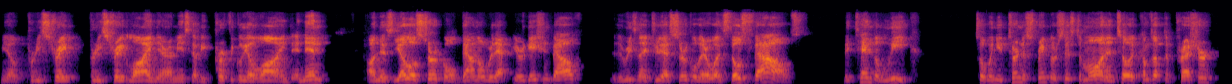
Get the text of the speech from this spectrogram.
you know, pretty straight, pretty straight line there. I mean, it's got to be perfectly aligned. And then on this yellow circle down over that irrigation valve, the reason I drew that circle there was those valves, they tend to leak. So when you turn the sprinkler system on until it comes up to pressure,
